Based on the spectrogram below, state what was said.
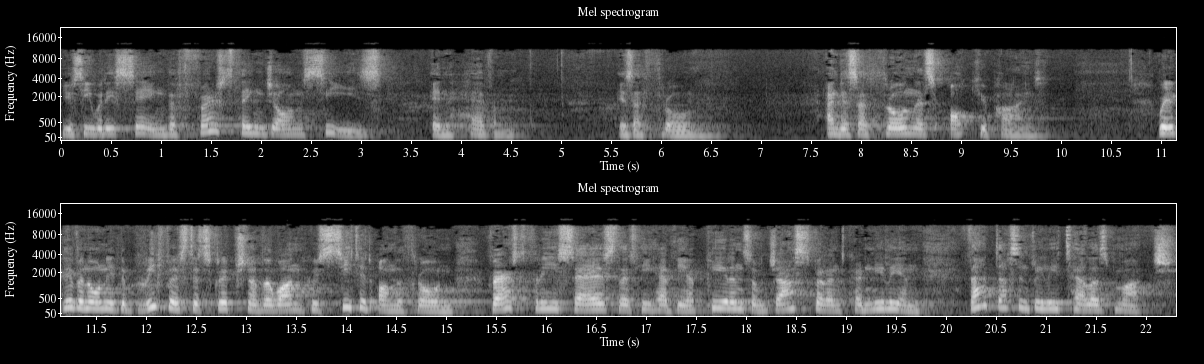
You see what he's saying? The first thing John sees in heaven is a throne. And it's a throne that's occupied. We're given only the briefest description of the one who's seated on the throne, Verse 3 says that he had the appearance of jasper and carnelian. That doesn't really tell us much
